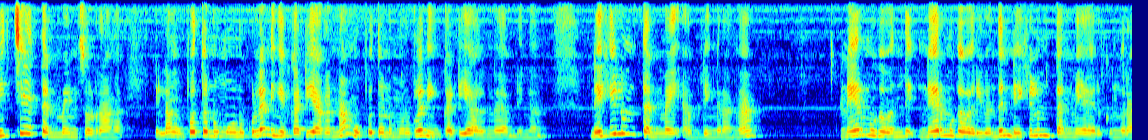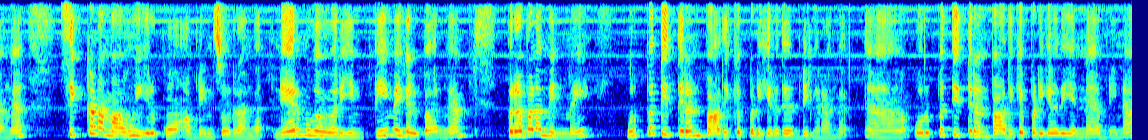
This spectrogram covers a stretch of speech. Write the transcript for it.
நிச்சயத்தன்மைன்னு சொல்கிறாங்க எல்லாம் முப்பத்தொன்று மூணுக்குள்ளே நீங்கள் கட்டியாகணும்னா முப்பத்தொன்று மூணுக்குள்ளே நீங்கள் கட்டியாகுங்க அப்படிங்கிறாங்க நெகிழும் தன்மை அப்படிங்கிறாங்க. நேர்முக வந்து நேர்முக வரி வந்து நெகிழும் தன்மையாக இருக்குங்கிறாங்க. சிக்கனமாகவும் இருக்கும் அப்படின்னு சொல்கிறாங்க நேர்முக வரியின் தீமைகள் பாருங்க. பிரபலமின்மை உற்பத்தி திறன் பாதிக்கப்படுகிறது அப்படிங்கிறாங்க. உற்பத்தி திறன் பாதிக்கப்படுகிறது என்ன அப்படின்னா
